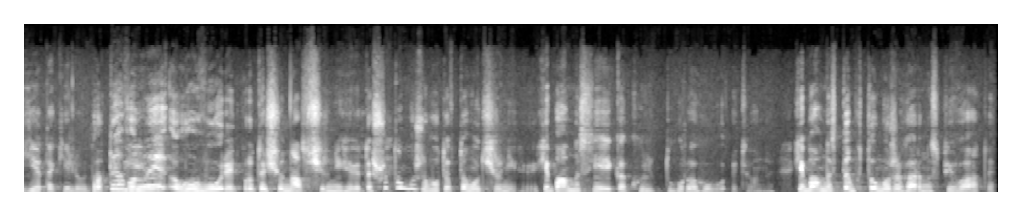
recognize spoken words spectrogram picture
Є такі люди. Проте вони говорять про те, що у нас в Чернігові, та що там може бути в тому Чернігові? Хіба в нас є яка культура, говорять вони? Хіба в нас там хто може гарно співати?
